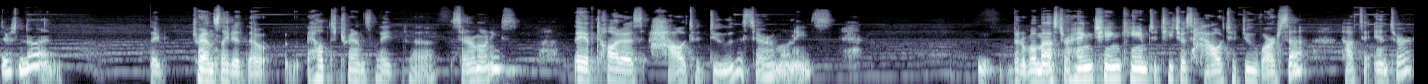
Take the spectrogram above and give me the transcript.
There's none. They translated the, helped translate the ceremonies. They have taught us how to do the ceremonies. Venerable Master Heng Ching came to teach us how to do Varsa, how to enter.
